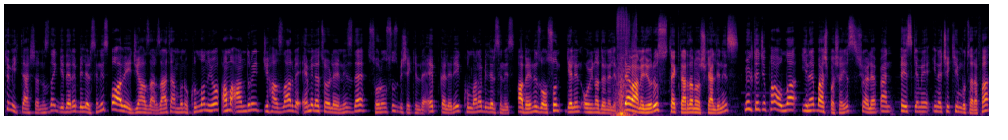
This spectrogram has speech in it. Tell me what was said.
tüm ihtiyaçlarınızı da giderebilirsiniz. Huawei cihazlar zaten bunu kullanıyor ama Android cihazlar ve emülatörlerinizde sorunsuz bir şekilde App Gallery'yi kullanabilirsiniz. Haberiniz olsun gelin oyuna dönelim. Devam ediyoruz. Tekrardan hoş geldiniz. Mülteci Paul'la yine baş başayız. Şöyle ben facecam'i yine çekeyim bu tarafa.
